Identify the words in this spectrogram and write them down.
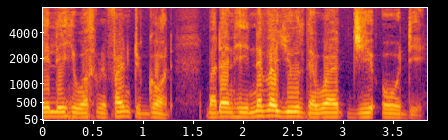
Eli, he was referring to God. But then he never used the word G-O-D.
